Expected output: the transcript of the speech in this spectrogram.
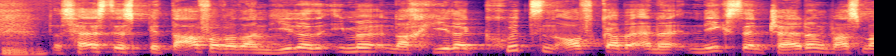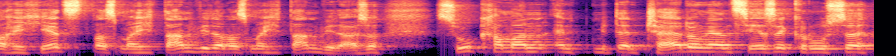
Mhm. Das heißt, es bedarf aber dann jeder, immer nach jeder kurzen Aufgabe einer nächsten Entscheidung, was mache ich jetzt, was mache ich dann wieder, was mache ich dann wieder. Also so kann man mit Entscheidungen sehr, sehr große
